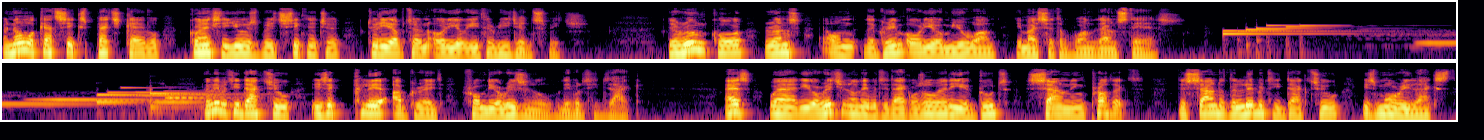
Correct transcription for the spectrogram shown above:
A normal Cat6 patch cable connects the US Bridge signature to the Uptone Audio EtherREGEN switch. The Roon core runs on the Grimm Audio Mu1 in my setup 1 downstairs. The Liberty DAC 2 is a clear upgrade from the original Liberty DAC. As where the original Liberty DAC was already a good sounding product, the sound of the Liberty DAC 2 is more relaxed,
